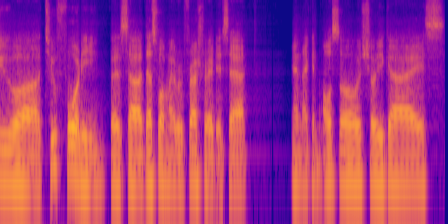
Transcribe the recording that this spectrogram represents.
to uh, 240 because uh, that's what my refresh rate is at. And I can also show you guys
